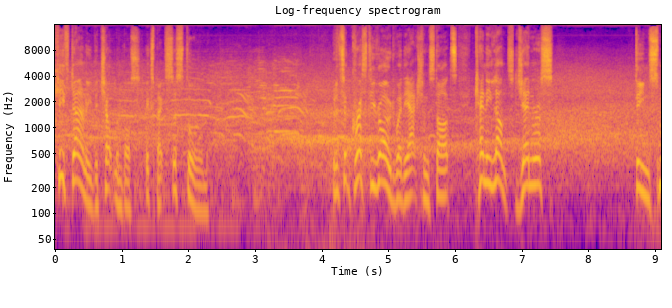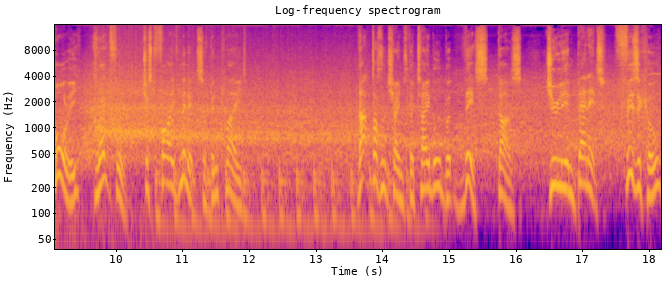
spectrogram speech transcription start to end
Keith Downing, the Cheltenham boss, expects a storm. But it's at Gresty Road where the action starts. Kenny Lunt, generous. Deane Smalley, grateful. Just five minutes have been played. That doesn't change the table, but this does. Julian Bennett, physical,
